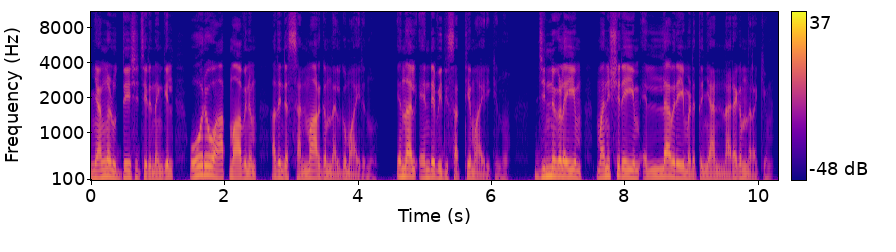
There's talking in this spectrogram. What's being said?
ഞങ്ങൾ ഉദ്ദേശിച്ചിരുന്നെങ്കിൽ ഓരോ ആത്മാവിനും അതിന്റെ സന്മാർഗം നൽകുമായിരുന്നു. എന്നാൽ എന്റെ വിധി സത്യമായിരിക്കുന്നു. ജിന്നുകളെയും മനുഷ്യരെയും എല്ലാവരെയും എടുത്ത് ഞാൻ നരകം നിറയ്ക്കും.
